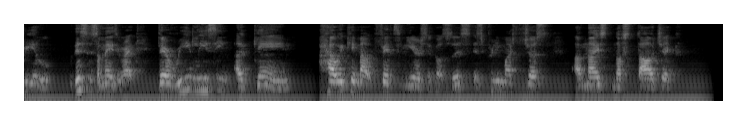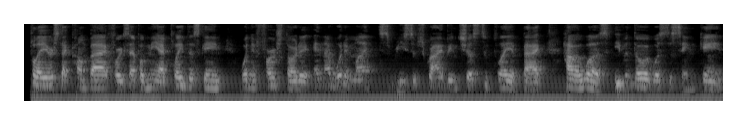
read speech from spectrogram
real. This is amazing, right? They're releasing a game how it came out 15 years ago. So this is pretty much just a nice nostalgic players that come back. For example, me, I played this game when it first started, and I wouldn't mind resubscribing just to play it back how it was, even though it was the same game.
